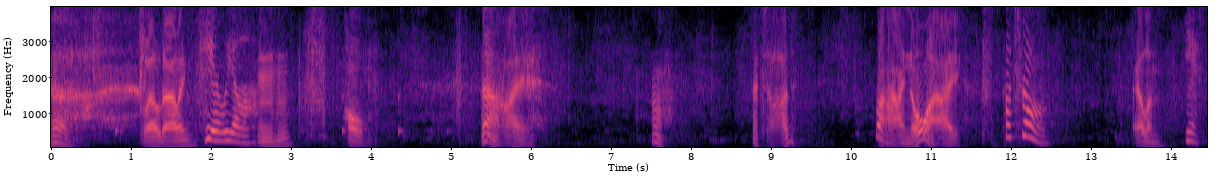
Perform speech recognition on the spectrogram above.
well, darling. Here we are. Mm-hmm. Home. Now, I. Oh. That's odd. Well, I know I. What's wrong? Ellen. Yes.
